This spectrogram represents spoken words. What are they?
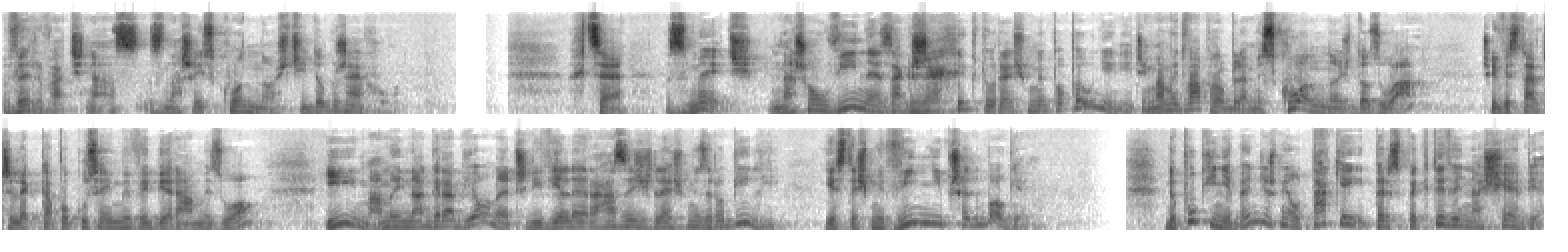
wyrwać nas z naszej skłonności do grzechu. Chce zmyć naszą winę za grzechy, któreśmy popełnili. Czyli mamy dwa problemy: skłonność do zła, czyli wystarczy lekka pokusa i my wybieramy zło, i mamy nagrabione, czyli wiele razy źleśmy zrobili. Jesteśmy winni przed Bogiem. Dopóki nie będziesz miał takiej perspektywy na siebie,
